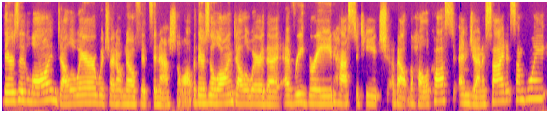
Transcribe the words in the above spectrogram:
there's a law in Delaware, which I don't know if it's a national law, but there's a law in Delaware that every grade has to teach about the Holocaust and genocide at some point.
